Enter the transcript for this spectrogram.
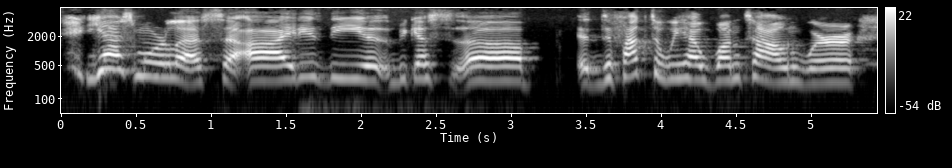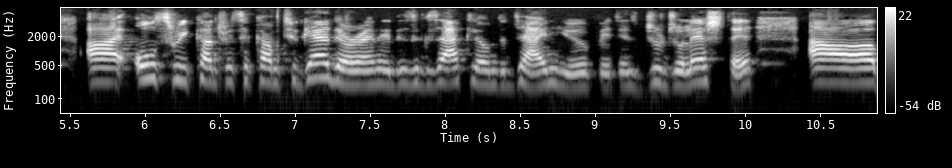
Yes, more or less. Uh, it is the uh, because uh, de facto we have one town where uh, all three countries have come together, and it is exactly on the Danube. It is Giurgiulești. Uh,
